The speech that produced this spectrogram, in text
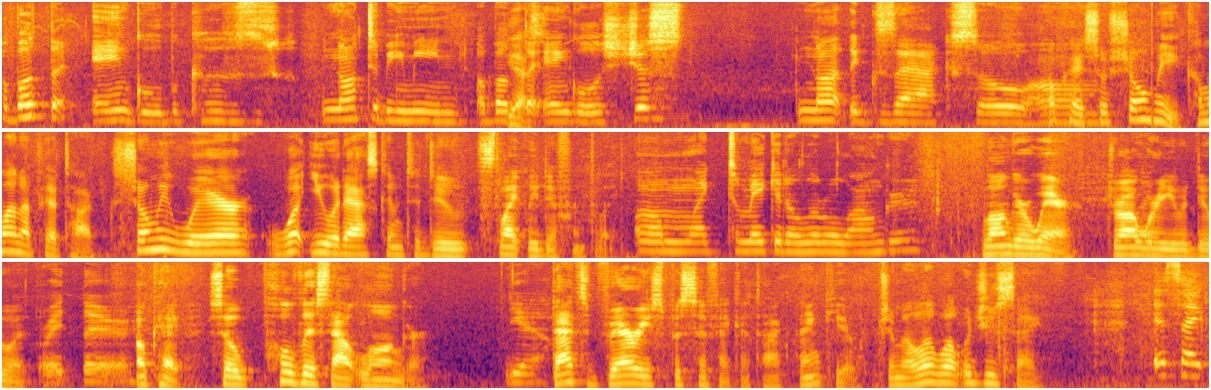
About the angle? Because not to be mean about Yes. the angle, it's just not exact. So um, Okay, so show me. Come on up here, Atak. Show me where, what you would ask him to do slightly differently. um, like to make it a little longer, Longer where? Draw where you would do it. right there. Okay, so pull this out longer. Yeah. That's very specific, Atak. Thank you. Jamila, what would you say? It's like,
